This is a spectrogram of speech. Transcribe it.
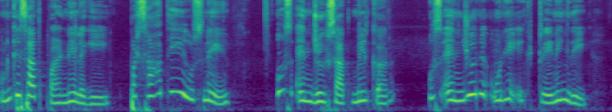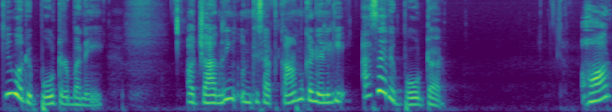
उनके साथ पढ़ने लगी। पर साथ ही उसने उस एनजीओ के साथ मिलकर उस एन ने उन्हें एक ट्रेनिंग दी कि वो रिपोर्टर बने। और चांदनी उनके साथ काम करने लगी एज ए रिपोर्टर और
